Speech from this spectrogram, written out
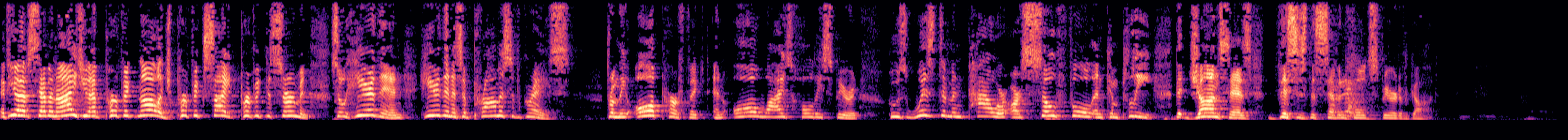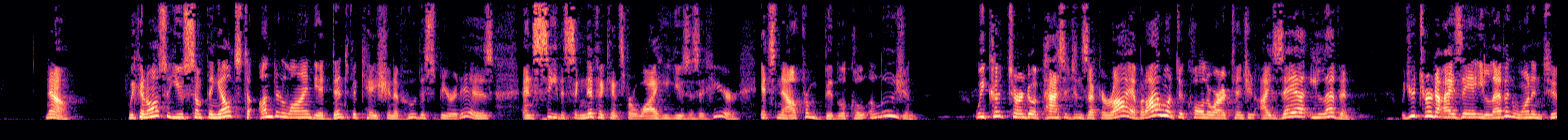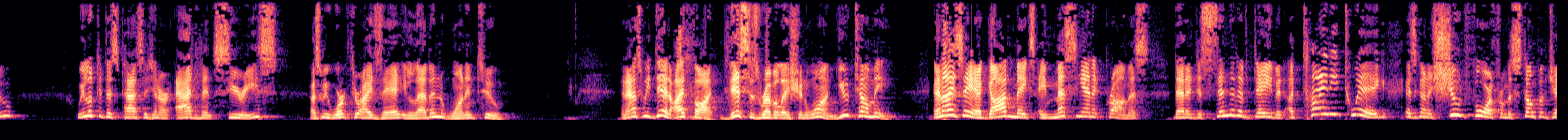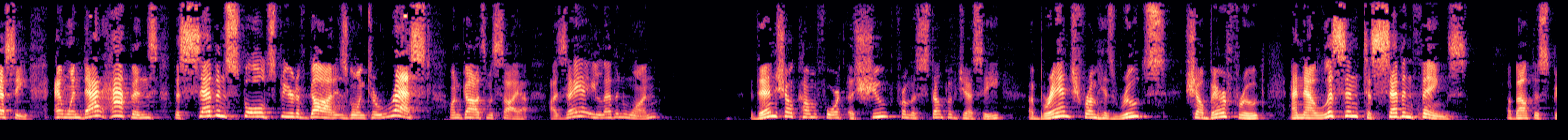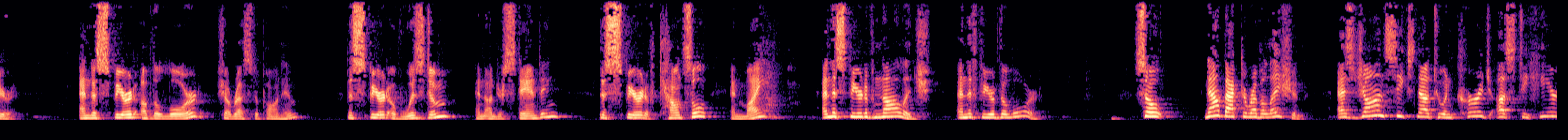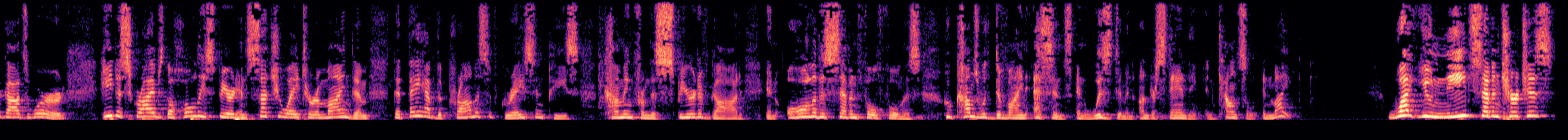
If you have seven eyes, you have perfect knowledge, perfect sight, perfect discernment. So here then, here then is a promise of grace from the all perfect and all wise Holy Spirit whose wisdom and power are so full and complete that John says this is the sevenfold Spirit of God. Now, we can also use something else to underline the identification of who the Spirit is and see the significance for why he uses it here. It's now from biblical allusion. We could turn to a passage in Zechariah, but I want to call to our attention Isaiah 11. Would you turn to Isaiah 11, 1 and 2? We looked at this passage in our Advent series as we worked through Isaiah 11, 1 and 2. And as we did, I thought, this is Revelation 1. You tell me. In Isaiah, God makes a messianic promise that a descendant of David, a tiny twig, is going to shoot forth from the stump of Jesse. And when that happens, the seven-fold Spirit of God is going to rest on God's Messiah. Isaiah 11.1, Then shall come forth a shoot from the stump of Jesse, a branch from his roots shall bear fruit. And now listen to seven things about the Spirit. And the Spirit of the Lord shall rest upon him, the Spirit of wisdom and understanding, the Spirit of counsel and might, and the Spirit of knowledge and the fear of the Lord. So, now back to Revelation. As John seeks now to encourage us to hear God's word, he describes the Holy Spirit in such a way to remind them that they have the promise of grace and peace coming from the Spirit of God in all of his sevenfold fullness, who comes with divine essence and wisdom and understanding and counsel and might. What you need, seven churches,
